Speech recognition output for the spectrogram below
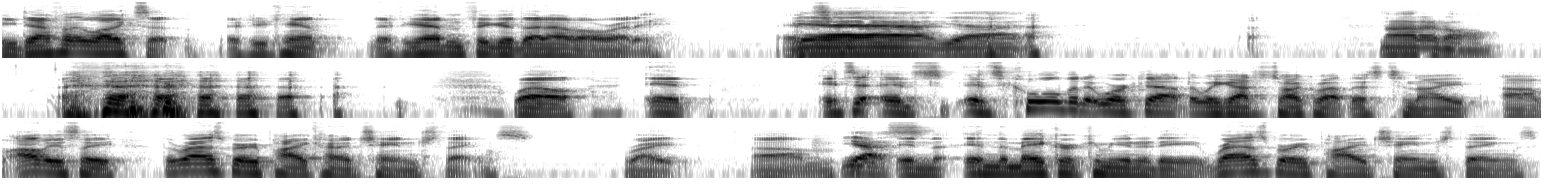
He definitely likes it. If you can't, if you hadn't figured that out already. It's... Yeah, yeah. Not at all. well, it it's it's it's cool that it worked out that we got to talk about this tonight. Um, obviously, the Raspberry Pi kind of changed things, right? Um, yes. In the, in the maker community, Raspberry Pi changed things,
